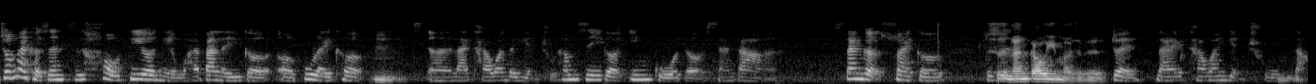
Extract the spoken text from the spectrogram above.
就麦克森之后第二年，我还办了一个呃布雷克，嗯，呃来台湾的演出。他们是一个英国的三大三个帅哥，就是男高音嘛？是不是？对，来台湾演出这样。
